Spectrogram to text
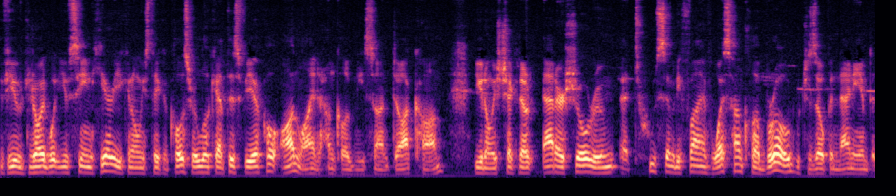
If you've enjoyed what you've seen here, you can always take a closer look at this vehicle online at huntclubnissan.com. You can always check it out at our showroom at 275 West Hunt Club Road, which is open 9 a.m. to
